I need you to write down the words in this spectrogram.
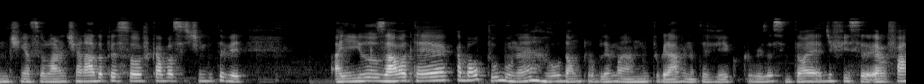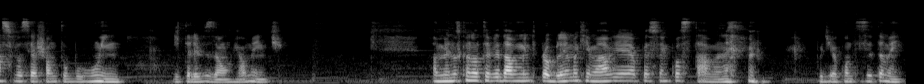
Não tinha celular, não tinha nada, a pessoa ficava assistindo TV. Aí usava até acabar o tubo, né? Ou dar um problema muito grave na TV, qualquer coisa assim. Então é difícil, é fácil você achar um tubo ruim de televisão, realmente. A menos quando a TV dava muito problema, queimava e a pessoa encostava, né? podia acontecer também.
